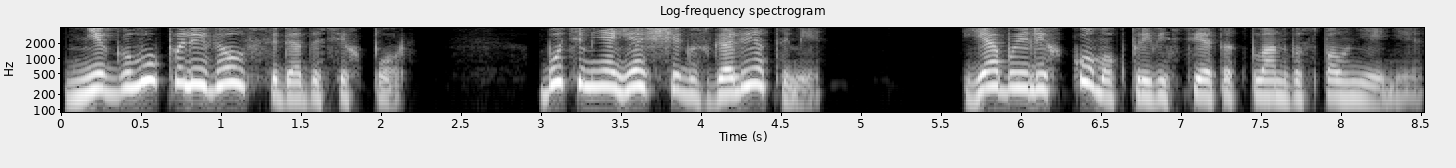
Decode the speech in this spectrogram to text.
Не глупо ли вел себя до сих пор? Будь у меня ящик с галетами, я бы и легко мог привести этот план в исполнение.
